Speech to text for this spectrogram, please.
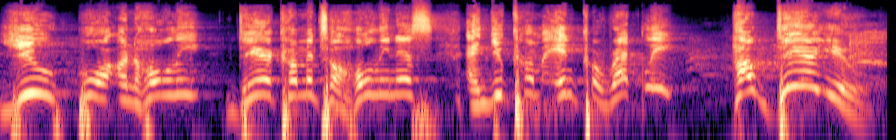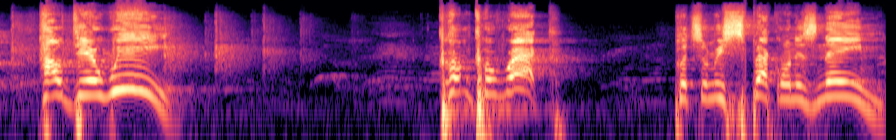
You who are unholy dare come into holiness and you come incorrectly? How dare you? How dare we? Come correct. Put some respect on his name.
